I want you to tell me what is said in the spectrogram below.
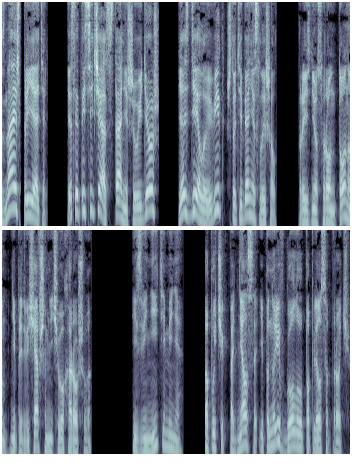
Знаешь, приятель, если ты сейчас встанешь и уйдешь, я сделаю вид, что тебя не слышал», произнес Рон тоном, не предвещавшим ничего хорошего. «Извините меня». Попутчик поднялся и, понурив голову, поплелся прочь.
